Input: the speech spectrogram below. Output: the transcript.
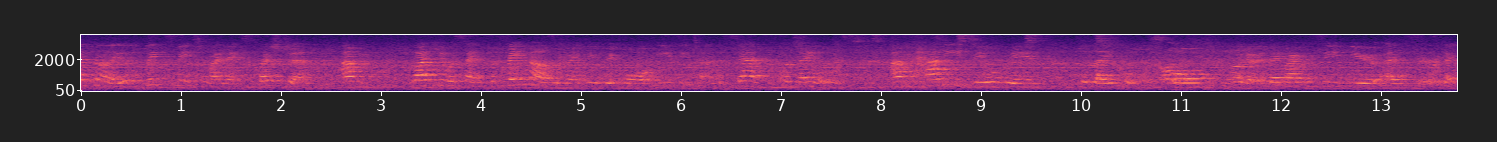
Definitely. It leads me to my next question. Um, like you were saying, for females it may be a bit more easy to understand, but for males, um, how do you deal with the labels? Or, you know, they might perceive you as a sex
